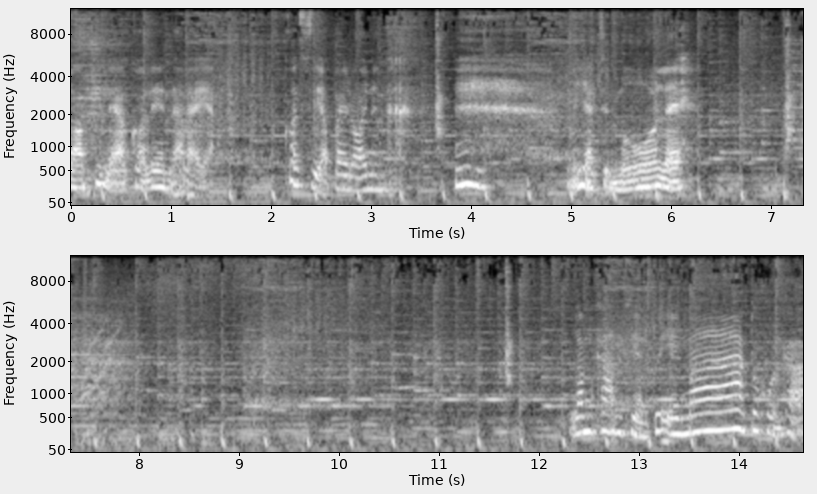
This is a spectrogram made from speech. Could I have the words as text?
รอบที่แล้วก็เล่นอะไรอะ่ะ ก็เสียไปร้อยหนึ่งไม่อยากจะโม้เลยลำคาญเสียงตัวเองมากทุกคนค่ะ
